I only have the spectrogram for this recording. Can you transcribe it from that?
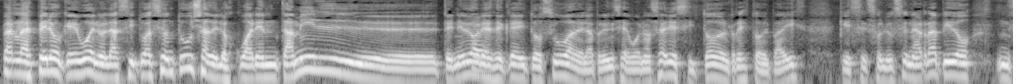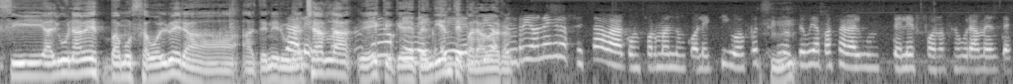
Perla, espero que bueno la situación tuya de los 40.000 tenedores de crédito suba de la provincia de Buenos Aires y todo el resto del país que se solucione rápido. Si alguna vez vamos a volver a, tener una charla, eh, que quede pendiente para ver. En Río Negro se estaba conformando un colectivo. Después te voy a pasar algún teléfono seguramente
